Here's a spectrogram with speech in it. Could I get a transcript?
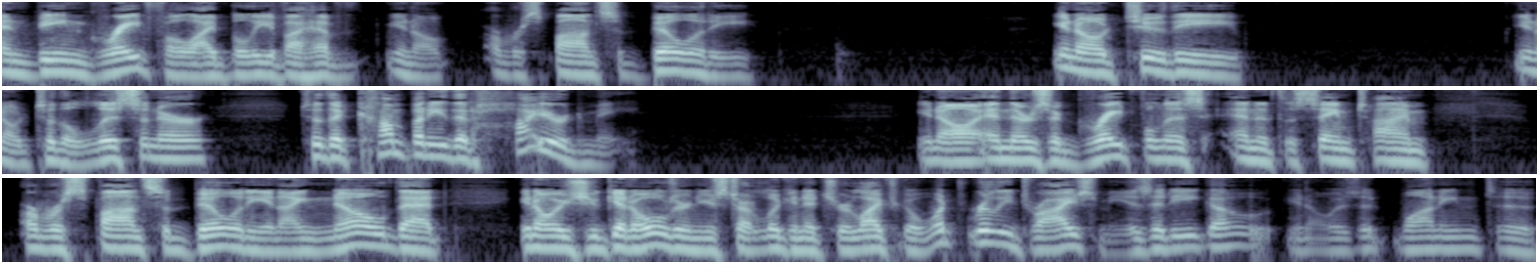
and being grateful, I believe I have, you know, a responsibility, you know, to the, you know, to the listener, to the company that hired me, you know, and there's a gratefulness and at the same time a responsibility. And I know that, you know, as you get older and you start looking at your life, you go, what really drives me? Is it ego? You know, is it wanting to,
